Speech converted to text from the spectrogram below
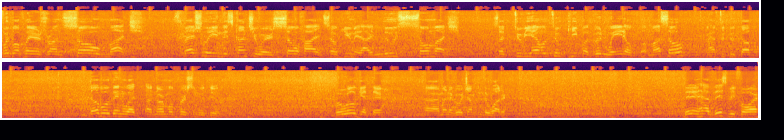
football players run so much, especially in this country where it's so hot and so humid. I lose so much. So to be able to keep a good weight of muscle, I have to do double. Double than what a normal person would do. But we'll get there. Uh, I'm gonna go jump in the water. They didn't have this before,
